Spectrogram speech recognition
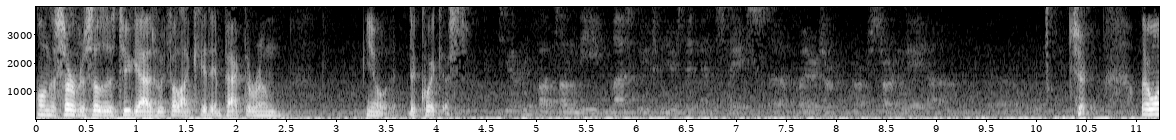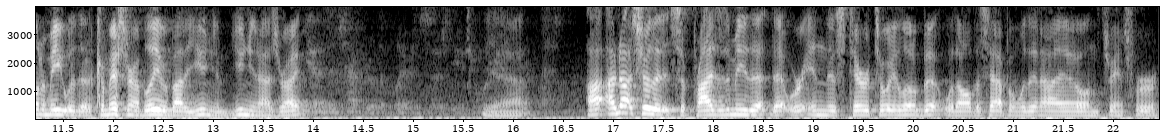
on the surface, those are two guys we felt like could impact the room, you know, the quickest. Do you have any thoughts on the last and years that Penn State's uh, players are, are starting a? Uh, Sure. They want to meet with the commissioner, I believe, about a union, unionized, right? yeah, it's a chapter of the Players Association. Yeah. I, I'm not sure that it surprises me that, that we're in this territory a little bit with all this happened with NIL and the transfer,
